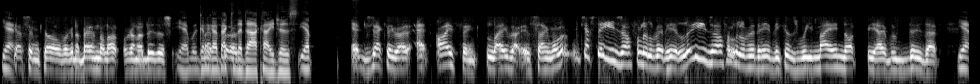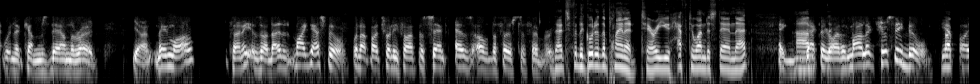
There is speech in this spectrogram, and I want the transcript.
Yeah. Gas and coal. We're going to ban the lot. We're going to do this. Yeah, we're going to go back to the dark ages. Yep. Exactly right. And I think Labor is saying, well, just ease off a little bit here, ease off a little bit here, because we may not be able to do that Yeah. when it comes down the road. You know, meanwhile, Tony, as I noted, my gas bill went up by 25% as of the 1st of February. That's for the good of the planet, Terry. You have to understand that. Exactly Um, right. And my electricity bill up by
